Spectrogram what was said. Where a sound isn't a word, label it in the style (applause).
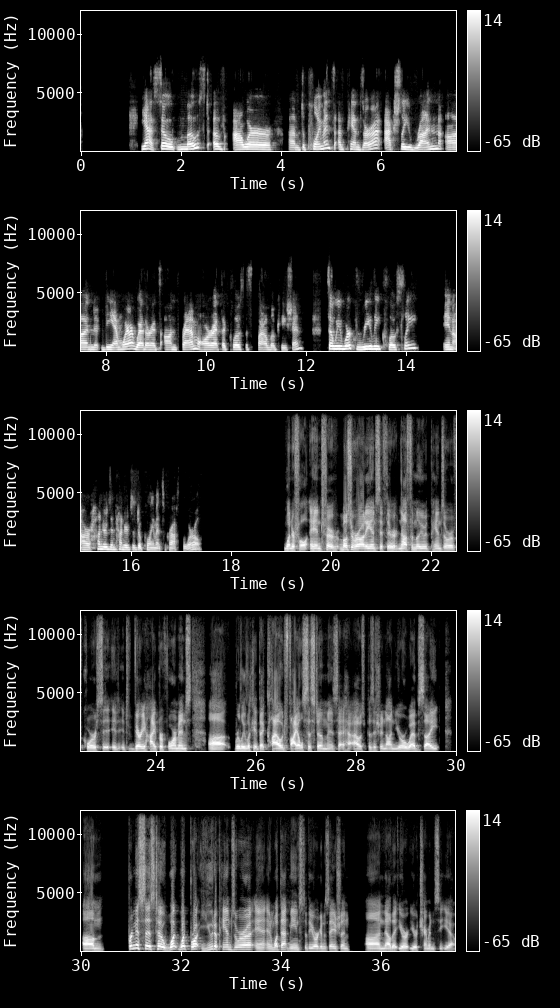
Yeah, so most of our um, deployments of Panzura actually run on VMware, whether it's on-prem or at the closest cloud location. So we work really closely in our hundreds and hundreds of deployments across the world. Wonderful. And for most of our audience, if they're not familiar with Panzura, of course, it, it's very high performance. Uh, really look at the cloud file system is how it's positioned on your website. Um, bring us as to what, what brought you to Panzura and, and what that means to the organization uh, now that you're, you're chairman and CEO.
